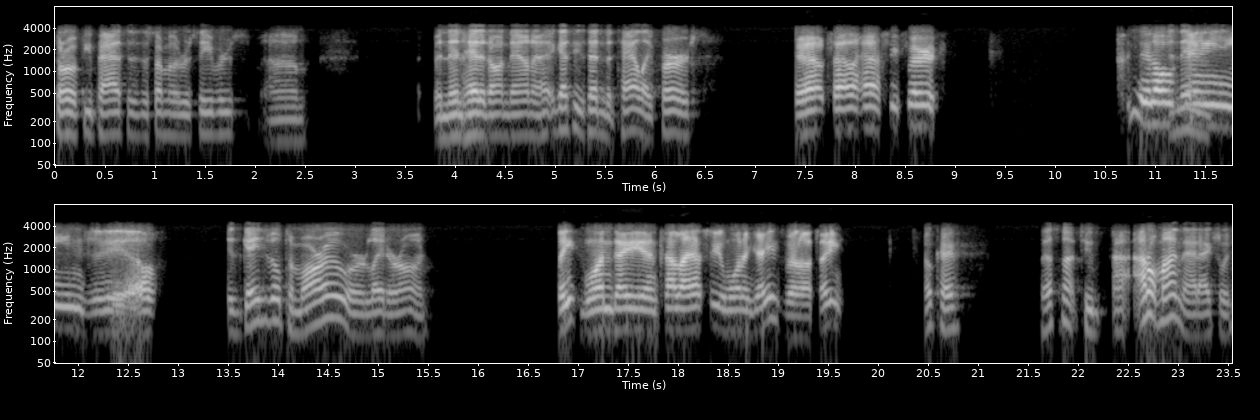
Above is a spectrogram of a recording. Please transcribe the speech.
throw a few passes to some of the receivers, um, and then headed on down. I guess he's heading to Tally first. yeah, Tallahassee first. Then old then- Gainesville. Is Gainesville tomorrow or later on? I think one day in Tallahassee and one in Gainesville. I think. Okay, that's not too. I, I don't mind that actually,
